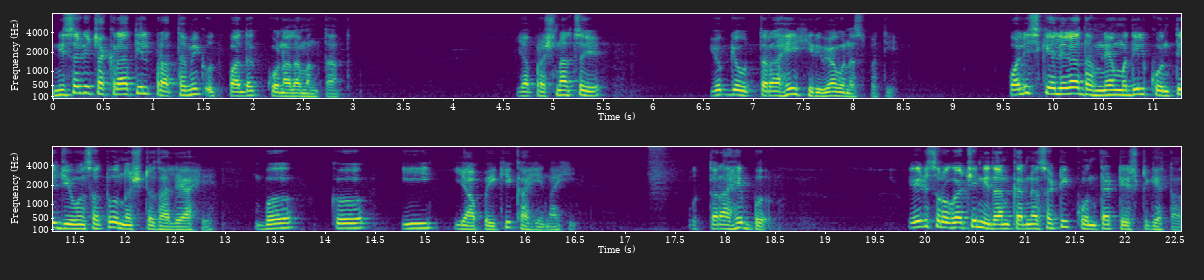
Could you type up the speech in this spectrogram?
निसर्गचक्रातील प्राथमिक उत्पादक कोणाला म्हणतात? या प्रश्नाचे योग्य उत्तर आहे हिरव्या वनस्पती. पॉलिश केलेल्या धमन्यांमधील कोणते जीवनसत्व नष्ट झाले आहे? ब क ई यापैकी काही नाही. उत्तर आहे ब. एड्स रोगाचे निदान करण्यासाठी कोणत्या टेस्ट घेतात?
